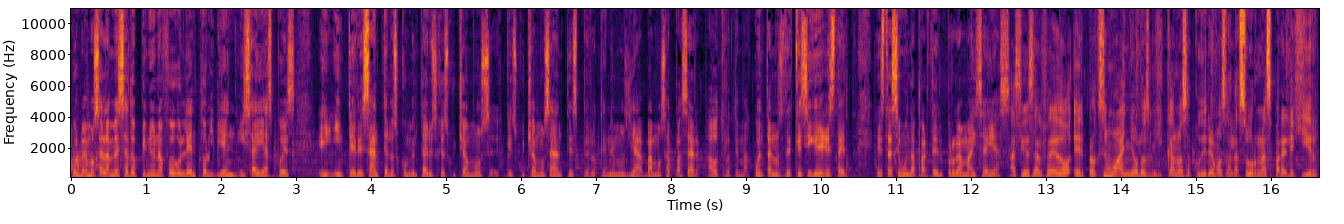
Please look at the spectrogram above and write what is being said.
Volvemos a la mesa de opinión a fuego lento. Y bien, Isaías, pues eh, interesante los comentarios que escuchamos, eh, que escuchamos antes, pero tenemos ya, vamos a pasar a otro tema. Cuéntanos de qué sigue esta, esta segunda parte del programa, Isaías. Así es, Alfredo. El próximo año los mexicanos acudiremos a las urnas para elegir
